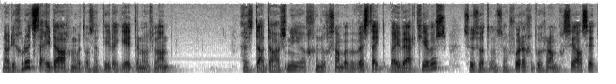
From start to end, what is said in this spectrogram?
Nou die grootste uitdaging wat ons natuurlik het in ons land is dat daar's nie genoegsame bewustheid by werkgewers soos wat ons in vorige program gesels het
